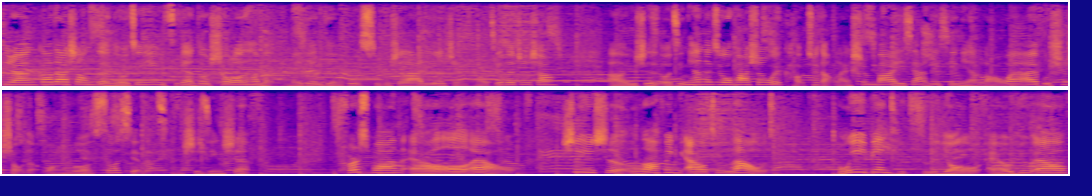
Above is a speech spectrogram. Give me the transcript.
既然高大上的牛津英语词典都收了他们，没点典故岂不是拉低了整条街的智商？啊，于是我今天呢就化身为考据党来深扒一下那些年老外爱不释手的网络缩写的前世今生。The first one L O L，示意是 laughing out loud。同义变体词有 L U L、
